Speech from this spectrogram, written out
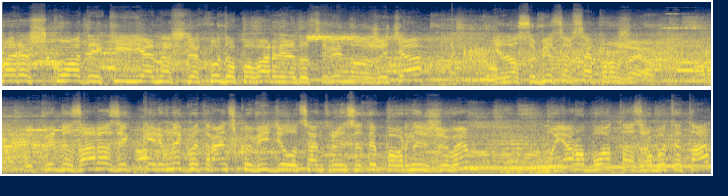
перешкод, які є на шляху до повернення до цивільного життя, і на собі це все прожив. Відповідно, зараз, як керівник ветеранського відділу центру ініціатив Повернись живим, моя робота зробити так,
